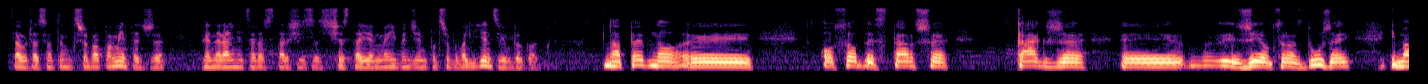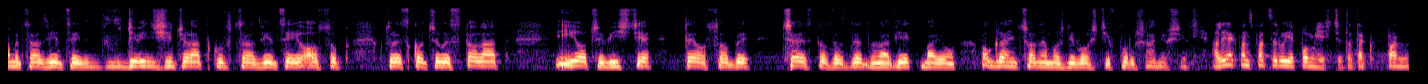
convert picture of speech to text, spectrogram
Cały czas o tym trzeba pamiętać, że generalnie coraz starsi się stajemy i będziemy potrzebowali więcej udogodnień. Na pewno y, osoby starsze także y, żyją coraz dłużej i mamy coraz więcej 90-latków, coraz więcej osób, które skończyły 100 lat i oczywiście te osoby często ze względu na wiek mają ograniczone możliwości w poruszaniu się. Ale jak pan spaceruje po mieście, to tak pan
